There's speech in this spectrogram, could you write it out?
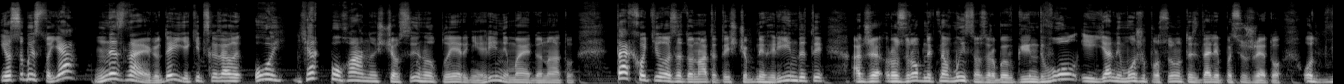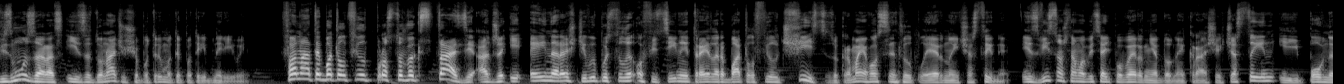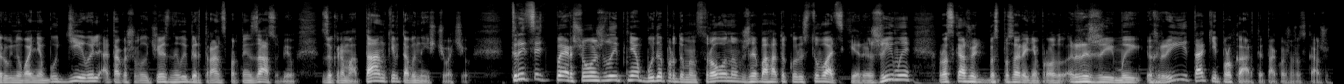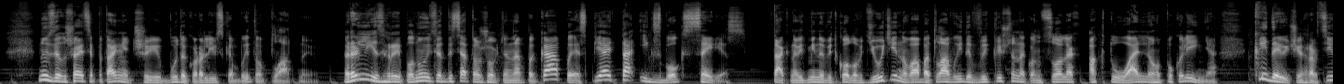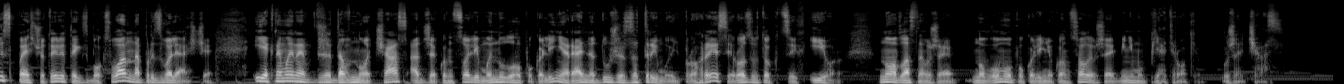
І особисто я не знаю людей, які б сказали: ой, як погано, що в синглплеєрній грі немає донату. Так хотілося задонатити, щоб не гріндити, адже розробник навмисно зробив гріндвол, і я не можу просунутись далі по сюжету. От візьму зараз і задоначу, щоб отримати потрібний рівень. Фанати Battlefield просто в екстазі, адже EA нарешті випустили офіційний трейлер Battlefield 6, зокрема його синглплеєрної частини. І звісно ж нам обіцяють повернення до найкращих частин і повне руйнування будівель, а також величезний вибір транспортних засобів, зокрема танків та винищувачів. 31 ж липня буде продемонстровано вже багатокористувацькі режими, розкажуть безпосередньо про режими гри, так і про карти також розкажуть. Ну і залишається питання, чи буде королівська битва платною. Реліз гри планується 10 жовтня на ПК, PS5 та Xbox Series. Так, на відміну від Call of Duty, нова батла вийде виключно на консолях актуального покоління, кидаючи гравців з PS4 та Xbox One на призволяще. І як на мене, вже давно час, адже консолі минулого покоління реально дуже затримують прогрес і розвиток цих ігор. Ну а власне, вже новому поколінню консолей вже мінімум 5 років. Уже час.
